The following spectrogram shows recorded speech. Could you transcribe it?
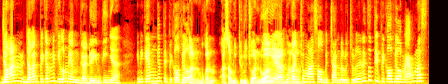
jangan jangan pikir ini film yang nggak ada intinya. Ini kayak mungkin tipikal film Bukan bukan asal lucu-lucuan doang iya, ya. bukan Ha. cuma asal bercanda lucu-lucu. Ini tuh tipikal film Ernest,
